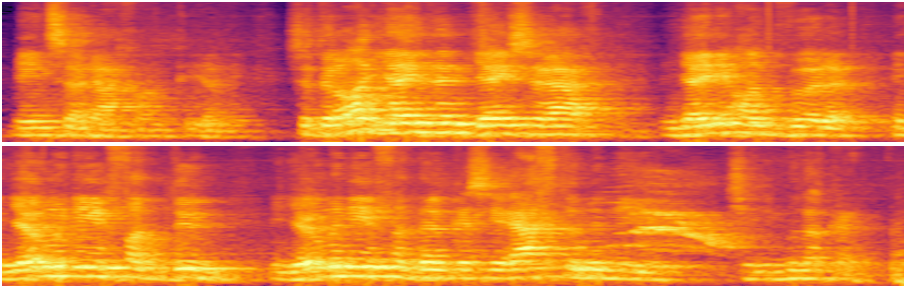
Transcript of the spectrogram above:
Mense reg hanteer nie. Sodra jy dink jy's reg en jy die antwoorde en jou manier van doen en jou manier van dink is die regte manier, as jy die moeilikheid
